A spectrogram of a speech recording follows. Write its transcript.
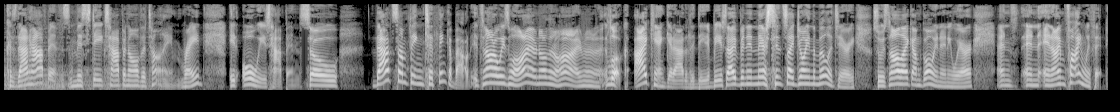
Because that happens. Mistakes happen all the time, right? It always happens. So, that's something to think about. It's not always, well, I have nothing to hide. Look, I can't get out of the database. I've been in there since I joined the military. So it's not like I'm going anywhere and, and, and I'm fine with it.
